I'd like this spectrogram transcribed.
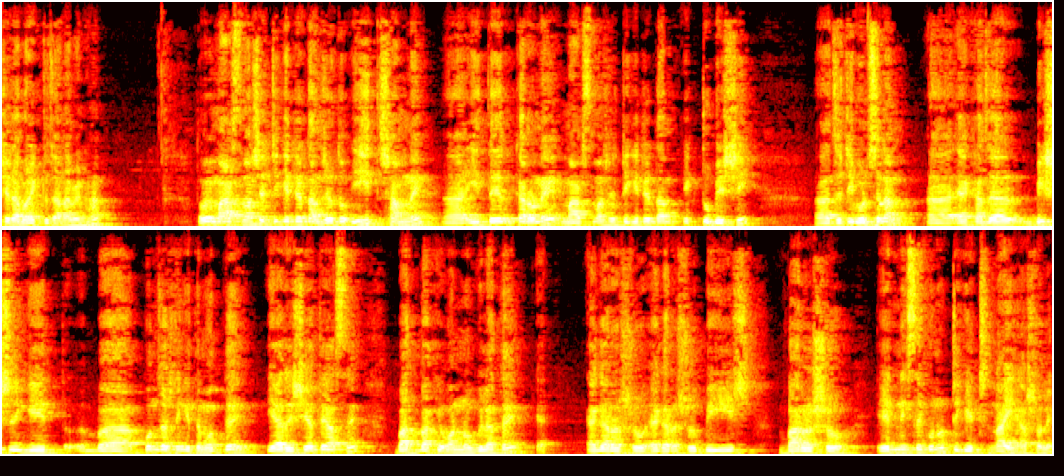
সেটা আবার একটু জানাবেন হ্যাঁ? তবে মার্চ মাসের টিকিটের দাম, যেহেতু ঈদ সামনে ঈদের কারণে মার্চ মাসের টিকিটের দাম একটু বেশি যেটি বলছিলাম এক হাজার বিশ রিঙ্গিত বা পঞ্চাশ রিঙ্গিতের মধ্যে এয়ার এশিয়াতে আছে, বাদ বাকি অন্যগুলাতে এগারোশো এগারোশো বিশ, বারোশো, এর নিচে কোনো টিকিট নাই আসলে।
